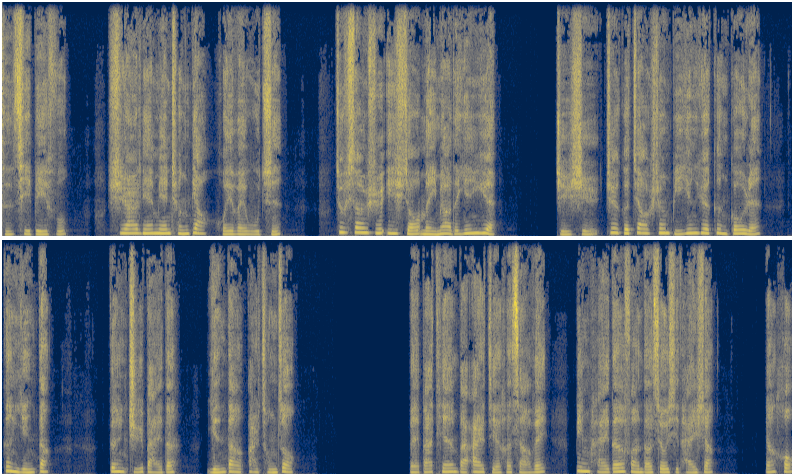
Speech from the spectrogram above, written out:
此起彼伏，时而连绵成调，回味无穷，就像是一首美妙的音乐。只是这个叫声比音乐更勾人，更淫荡，更直白的淫荡二重奏。北八天把二姐和小薇并排的放到休息台上，然后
